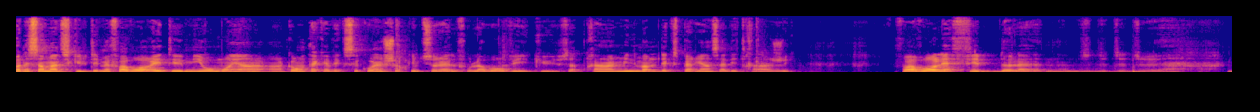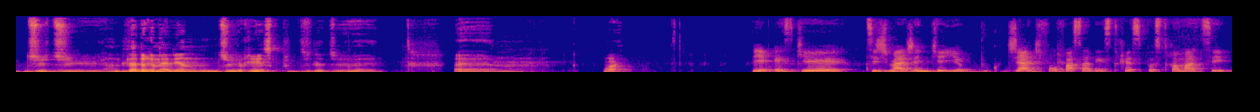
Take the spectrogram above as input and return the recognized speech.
Pas nécessairement en difficulté, mais il faut avoir été mis au moins en, contact avec c'est quoi un choc culturel. Il faut l'avoir vécu. Ça prend un minimum d'expérience à l'étranger. Il faut avoir la fibre de la, du, du, de l'adrénaline, du risque, puis du. du euh, euh, ouais. Puis est-ce que, tu sais, j'imagine qu'il y a beaucoup de gens qui font face à des stress post-traumatiques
